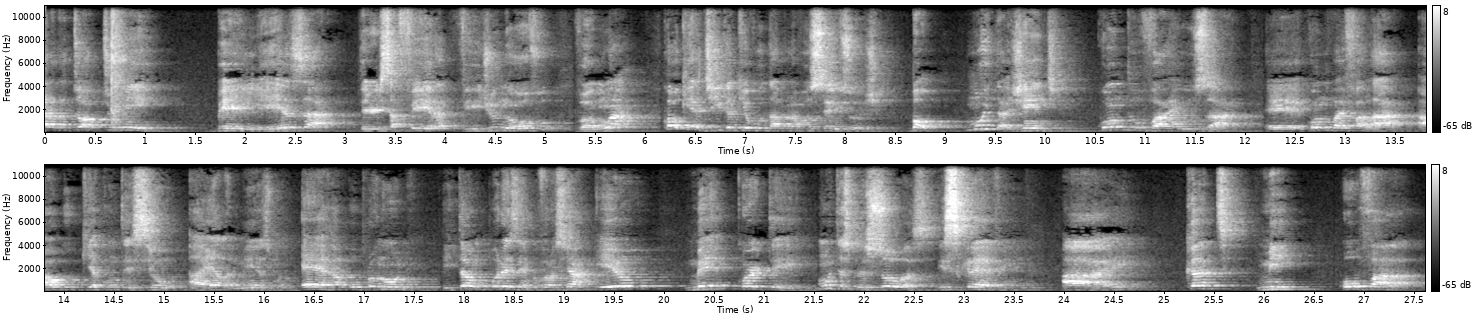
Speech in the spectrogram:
Talk to me. Beleza? Terça-feira, vídeo novo. Vamos lá. Qual que é a dica que eu vou dar para vocês hoje? Bom, muita gente quando vai usar, é, quando vai falar algo que aconteceu a ela mesma, erra o pronome. Então, por exemplo, eu falo assim: ah, eu me cortei. Muitas pessoas escrevem I cut me ou fala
